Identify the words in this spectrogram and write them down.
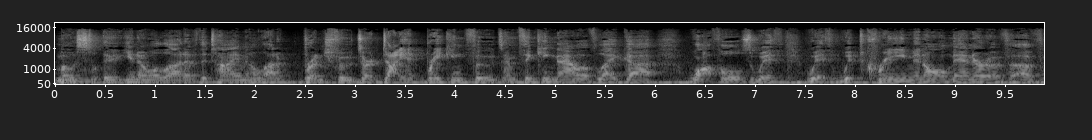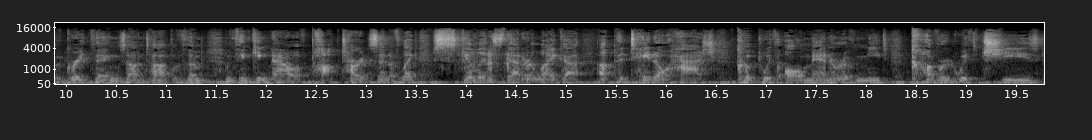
Most, uh, you know, a lot of the time, and a lot of brunch foods are diet-breaking foods. I'm thinking now of like uh, waffles with with whipped cream and all manner of, of great things on top of them. I'm thinking now of Pop Tarts and of like skillets that are like a, a potato hash cooked with all manner of meat, covered with cheese,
